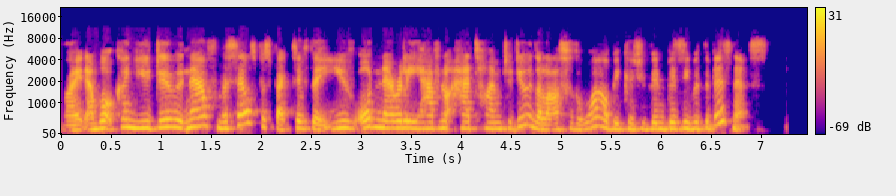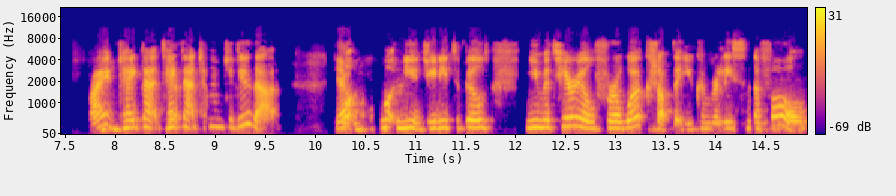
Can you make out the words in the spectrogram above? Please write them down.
Right? And what can you do now from a sales perspective that you ordinarily have not had time to do in the last little while because you've been busy with the business? Right? Take that take that time to do that Yep. What, what new do you need to build new material for a workshop that you can release in the fall?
